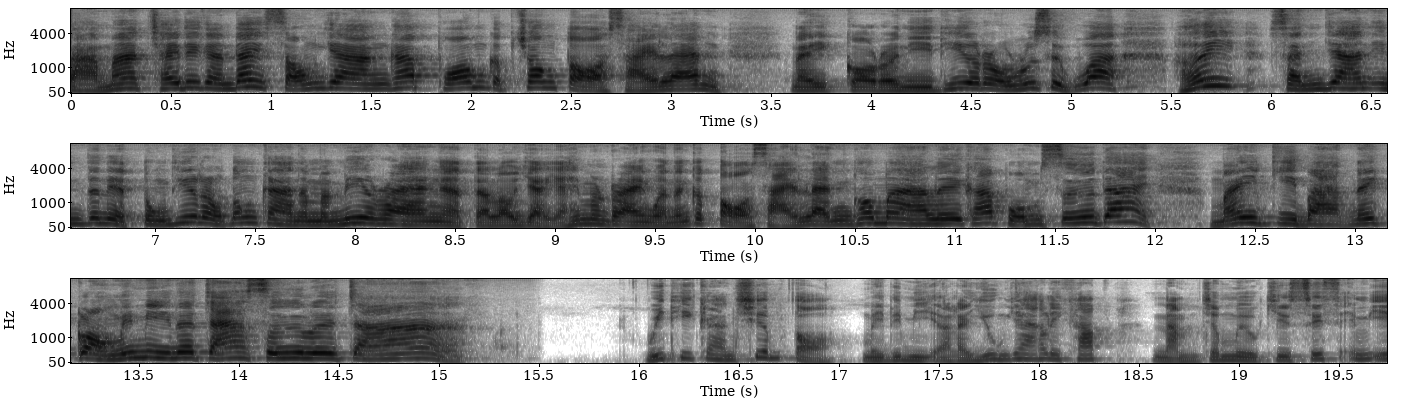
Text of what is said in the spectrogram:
สามารถใช้ด้วยกันได้ 2 อย่างครับ พร้อมกับช่องต่อสายแลนในกรณีที่เรารู้สึกว่า เฮ้ย สัญญาณอินเทอร์เน็ตตรงที่เราต้องการมันไม่แรงอะแต่เราอยากจะให้มันแรงกว่านั้นก็ต่อสายแลนเข้ามาเลยครับ ผมซื้อได้ ไม่กี่บาทในกล่องไม่มีนะจ๊ะซื้อเลยจ้า วิธีการเชื่อมต่อไม่ได้มีอะไรยุ่งยากเลยครับนำเจ้ามิลคิซิส ME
